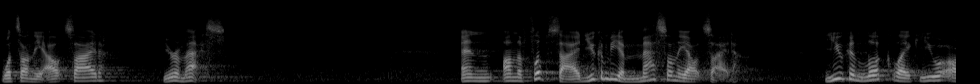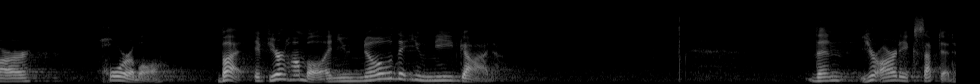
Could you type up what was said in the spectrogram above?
what's on the outside, you're a mess. And on the flip side, you can be a mess on the outside. You can look like you are horrible. But if you're humble and you know that you need God, then you're already accepted.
